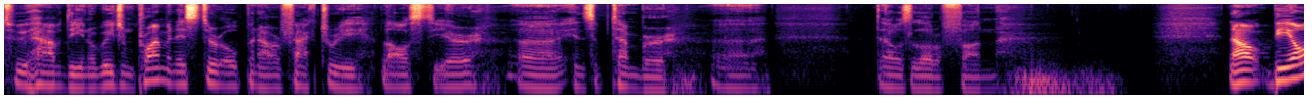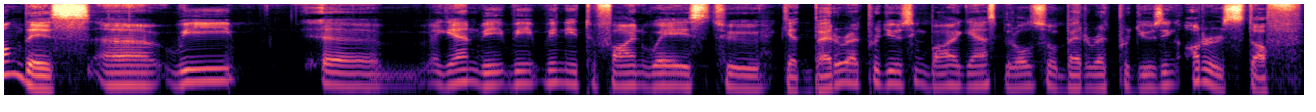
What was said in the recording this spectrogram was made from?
to have the Norwegian Prime Minister open our factory last year uh, in September. Uh, that was a lot of fun. Now, beyond this, uh, we uh, again we, we, we need to find ways to get better at producing biogas, but also better at producing other stuff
